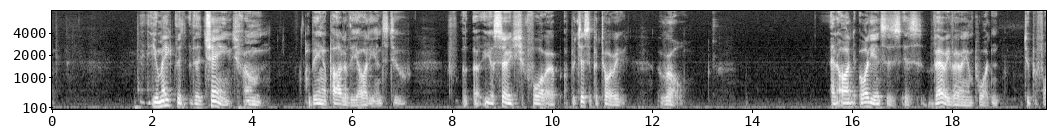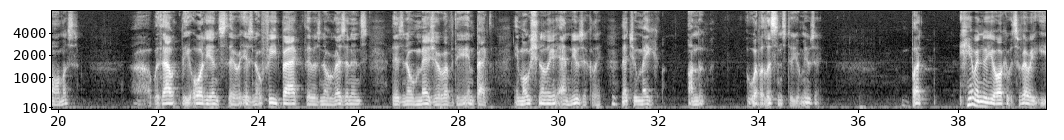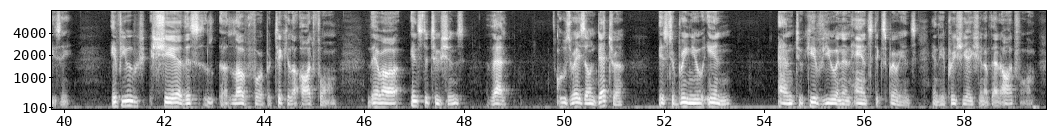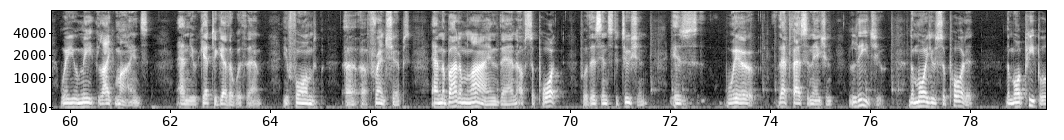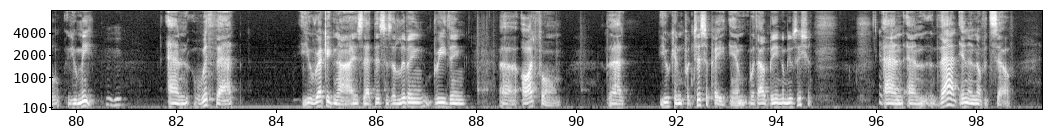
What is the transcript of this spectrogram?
you make the, the change from being a part of the audience to uh, your search for a, a participatory role. An audience is, is very, very important to performers. Uh, without the audience, there is no feedback, there is no resonance, there's no measure of the impact emotionally and musically mm-hmm. that you make on the, whoever listens to your music. But here in New York, it was very easy. If you share this uh, love for a particular art form, there are institutions that whose raison d'etre is to bring you in and to give you an enhanced experience in the appreciation of that art form, where you meet like minds and you get together with them, you form uh, uh, friendships, and the bottom line then of support for this institution is where that fascination leads you. The more you support it, the more people you meet. Mm-hmm. And with that, you recognize that this is a living, breathing uh, art form that you can participate in without being a musician. It's and, true. and that, in and of itself,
